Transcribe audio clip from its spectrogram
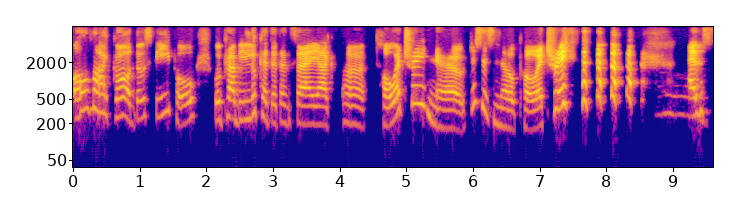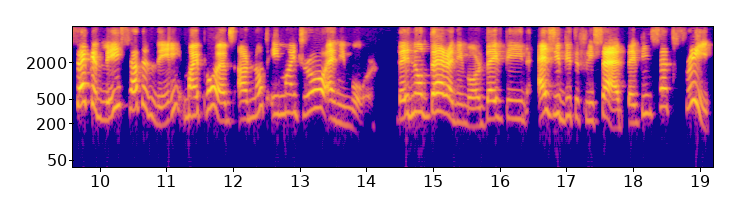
oh my god those people will probably look at it and say like uh, poetry no this is no poetry and secondly suddenly my poems are not in my drawer anymore they're not there anymore. They've been, as you beautifully said, they've been set free.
